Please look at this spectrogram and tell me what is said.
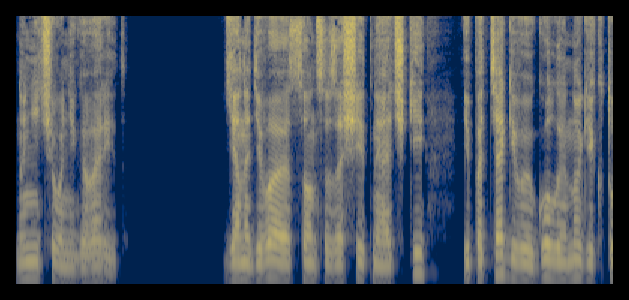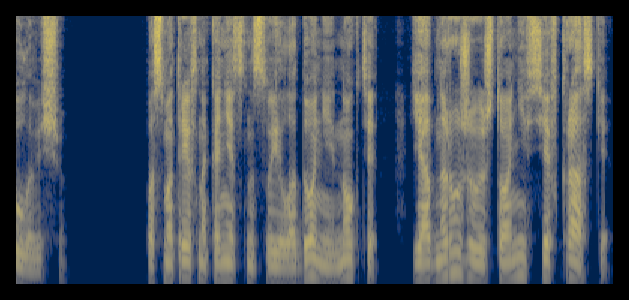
но ничего не говорит. Я надеваю солнцезащитные очки и подтягиваю голые ноги к туловищу. Посмотрев, наконец, на свои ладони и ногти, я обнаруживаю, что они все в краске.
